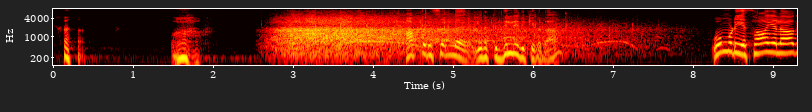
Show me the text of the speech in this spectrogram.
அப்படி சொல்ல எனக்கு தில் இருக்கிறதா? உம்முடைய சாயலாக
